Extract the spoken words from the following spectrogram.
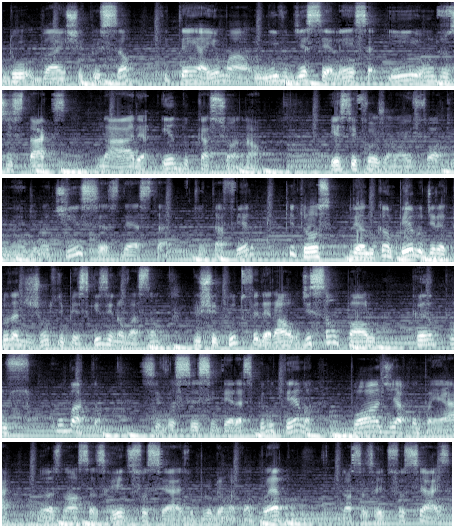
do, da instituição, que tem aí uma, um nível de excelência e um dos destaques na área educacional. Esse foi o Jornal Enfoque Manhã de Notícias desta quinta-feira, que trouxe Leandro Campelo, diretor adjunto de Pesquisa e Inovação do Instituto Federal de São Paulo, Campus Cubatão. Se você se interessa pelo tema, pode acompanhar nas nossas redes sociais, o programa completo, nossas redes sociais,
